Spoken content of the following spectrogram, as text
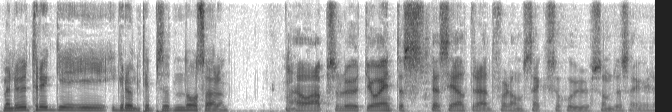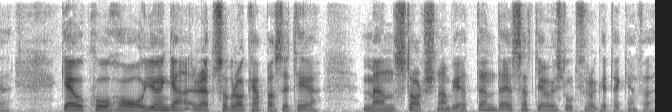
Men du är trygg i, i grundtipset ändå Sören? Ja absolut. Jag är inte speciellt rädd för de 6 och 7 som du säger där. GOK har ju en rätt så bra kapacitet. Men startsnabbheten, det sätter jag i stort frågetecken för.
